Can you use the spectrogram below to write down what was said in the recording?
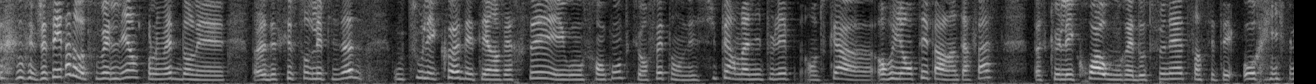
J'essayerai de retrouver le lien pour le mettre dans, les, dans la description de l'épisode où tous les codes étaient inversés et où on se rend compte qu'en fait on est super manipulé, en tout cas euh, orienté par l'interface parce que les croix ouvraient d'autres fenêtres, enfin c'était horrible.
